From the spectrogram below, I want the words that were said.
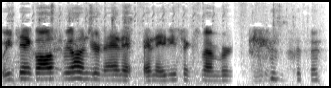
We take all 386 members.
